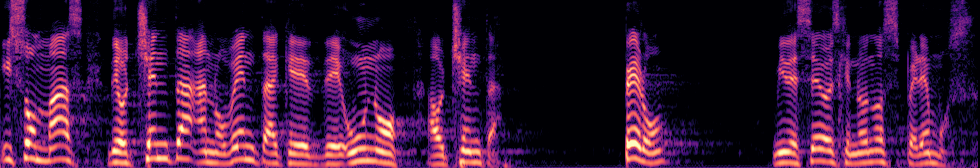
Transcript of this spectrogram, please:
Hizo más de 80 a 90 que de 1 a 80. Pero mi deseo es que no nos esperemos,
